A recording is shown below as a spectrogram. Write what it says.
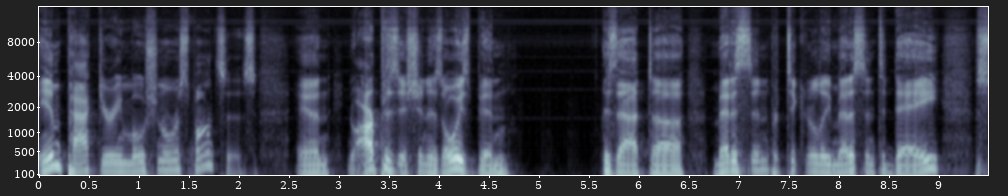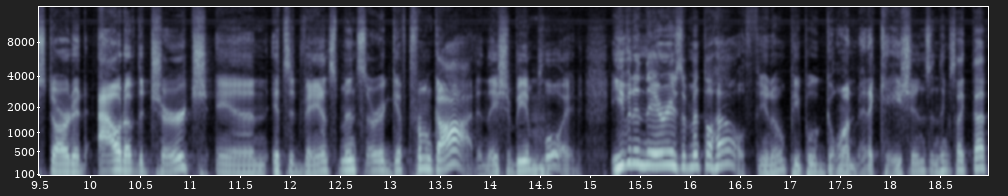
impact your emotional responses, and you know, our position has always been is that uh, medicine, particularly medicine today, started out of the church and its advancements are a gift from God and they should be employed. Even in the areas of mental health, you know, people go on medications and things like that.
